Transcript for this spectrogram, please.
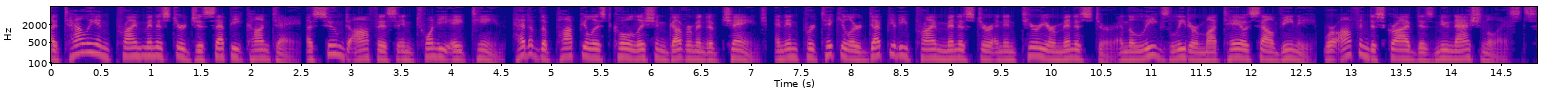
Italian Prime Minister Giuseppe Conte assumed office in 2018, head of the populist coalition Government of Change, and in particular Deputy Prime Minister and Interior Minister and the League's leader Matteo Salvini, were often described as new nationalists.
